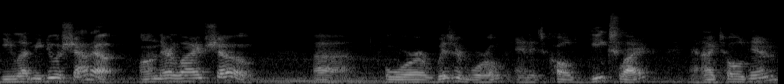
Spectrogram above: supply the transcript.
he let me do a shout out on their live show uh, for Wizard World, and it's called Geeks Life. And I told him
